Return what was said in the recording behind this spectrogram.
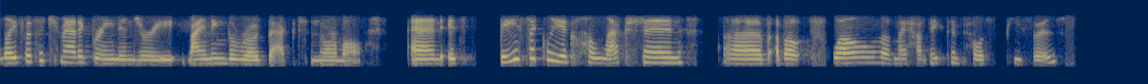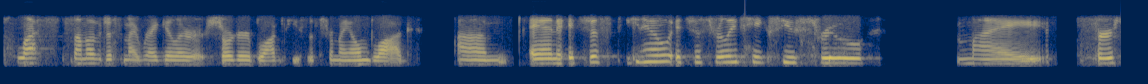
Life with a Traumatic Brain Injury Finding the Road Back to Normal. And it's basically a collection of about 12 of my Huffington Post pieces, plus some of just my regular shorter blog pieces from my own blog. Um, and it's just, you know, it just really takes you through my first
